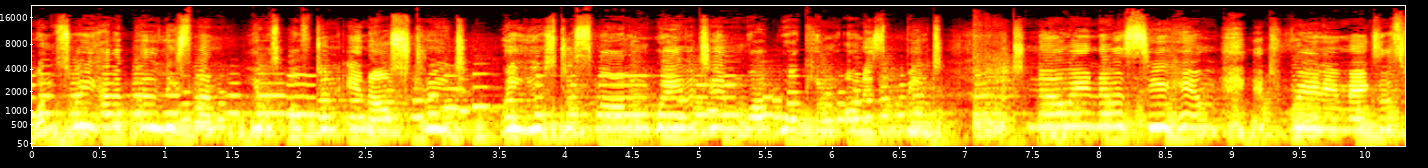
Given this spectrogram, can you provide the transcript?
Once we had a policeman, he was often in our street. We used to smile and wave at him while walking on his beat. But now we never see him, it really makes us.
